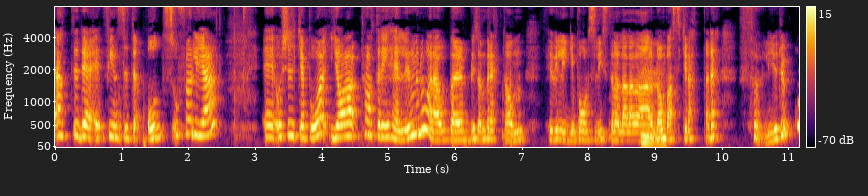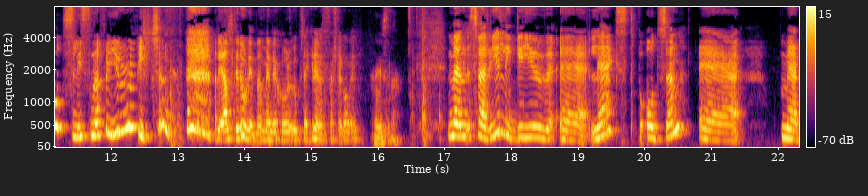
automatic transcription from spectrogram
att det finns lite odds att följa eh, och kika på. Jag pratade i helgen med några och började liksom berätta om hur vi ligger på oddslistorna. lalala, och De bara skrattade. Följer du oddslistorna för Eurovision? Det är alltid roligt när människor upptäcker det för första gången. Just det. Men Sverige ligger ju eh, lägst på oddsen eh, med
